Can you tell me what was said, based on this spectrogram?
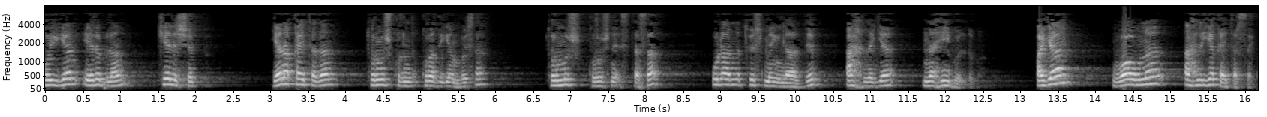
qo'ygan eri bilan kelishib yana qaytadan turmush quradigan bo'lsa turmush qurishni istasa ularni to'smanglar deb ahliga nahiy bo'ldi agar vovni ahliga qaytarsak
